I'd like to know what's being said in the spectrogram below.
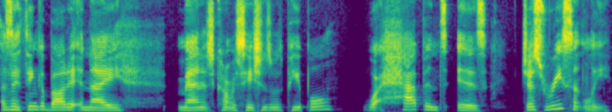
as I think about it and I manage conversations with people. What happens is just recently,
